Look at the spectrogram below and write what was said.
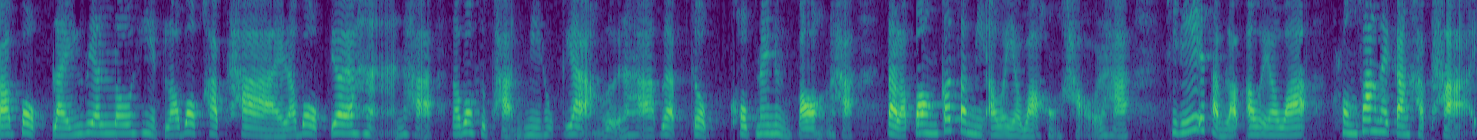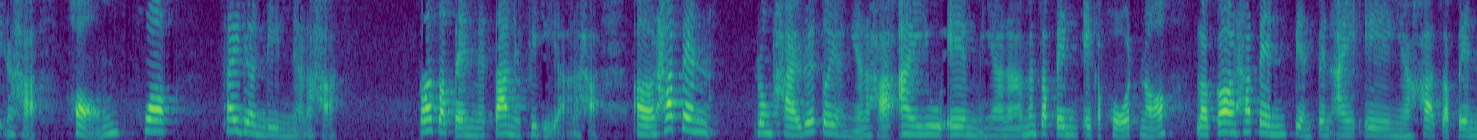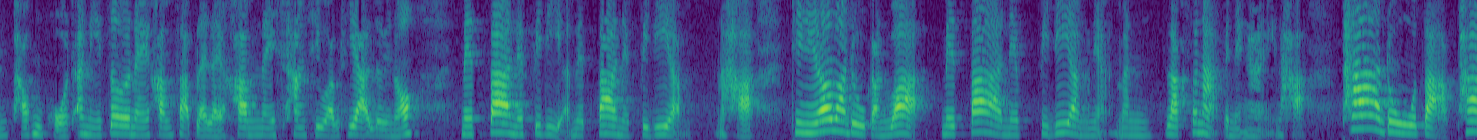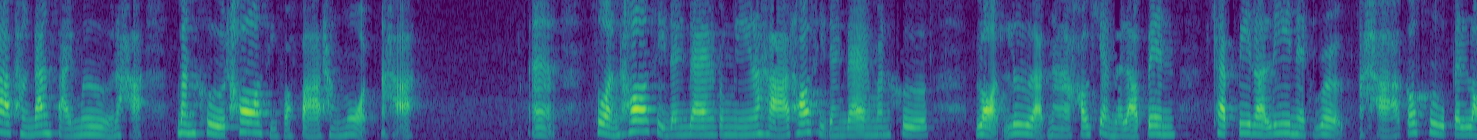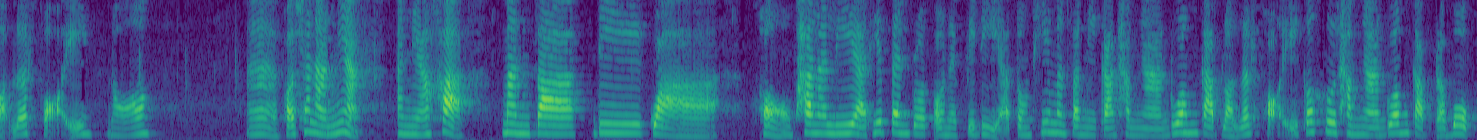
ระบบไหลเวียนโลหิต ระบบขับถ่าย ระบบย่อยอาหารนะคะ ระบบสุพรรณมีทุกอย่างเลยนะคะ แบบจบครบในหนึ่งปล้องนะคะ แต่ละปล้องก็จะมีอวัยวะของเขานะคะ ทีนี้สำหรับอวัยวะโครงสร้างในการขับถ่ายนะคะ ของพวกไส้เดือนดินเนี่ยนะคะ ก็จะเป็นเมตาเนฟิเดียนะคะ เอ่อถ้าเป็น ลงท้ายด้วยตัวอย่างเงี้ยนะคะ IUM อย่างเงี้ยนะ มันจะเป็นเอกพจน์เนาะ แล้วก็ถ้าเป็นเปลี่ยนเป็น IA อย่างเงี้ยค่ะ จะเป็นพหุพจน์ อันนี้เจอในคำศัพท์หลาย ๆคำในทางชีววิทยาเลยเนาะ Meta n e p h i d i a Meta n e p h i d i u m นะคะ ทีนี้เรามาดูกันว่า Meta n e p h i d i u m เนี่ย มันลักษณะเป็นยังไงนะคะ ถ้าดูจากภาพทางด้านซ้ายมือนะคะ มันคือท่อสีฟ้าทั้งหมดนะคะ อ่า ส่วนท่อสีแดงๆตรงนี้นะคะ ท่อสีแดงๆมันคือหลอดเลือดนะเขาเขียนไว้แล้วเป็น capillary network นะคะก็คือเป็นหลอดเลือดฝอยเนาะอ่าเพราะฉะนั้นเนี่ยอันเนี้ยค่ะมันจะดีกว่าของพานาเลียที่เป็นโปรโตเนฟิเดียตรงที่มันจะมีการทำงานร่วมกับหลอดเลือดฝอย ก็คือทำงานร่วมกับระบบ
